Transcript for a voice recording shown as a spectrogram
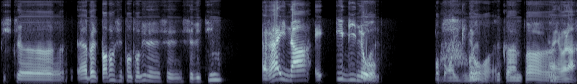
puisque ah, bah, pardon, j'ai pas entendu les, ces, ces victimes. Raina et Ibino. Ouais. Bon, bon, Ibino, euh, c'est quand même pas. euh, ouais, voilà.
